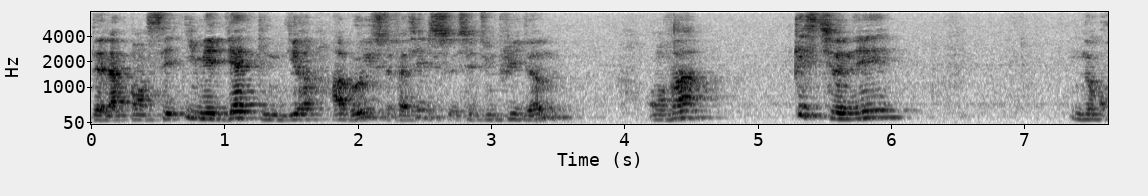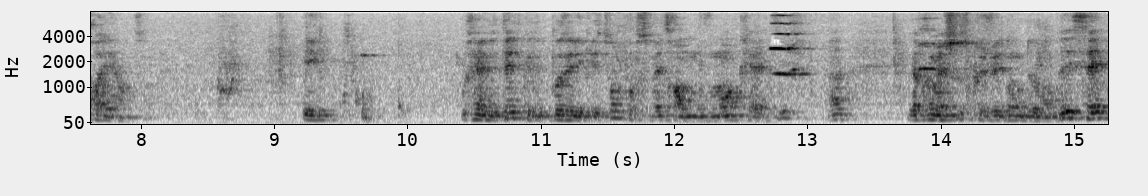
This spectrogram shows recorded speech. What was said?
de la pensée immédiate qui nous dira Ah bah oui, c'est facile, c'est une pluie d'hommes, on va questionner nos croyances. Et rien de tel que de poser des questions pour se mettre en mouvement créatif. Hein. La première chose que je vais donc demander, c'est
